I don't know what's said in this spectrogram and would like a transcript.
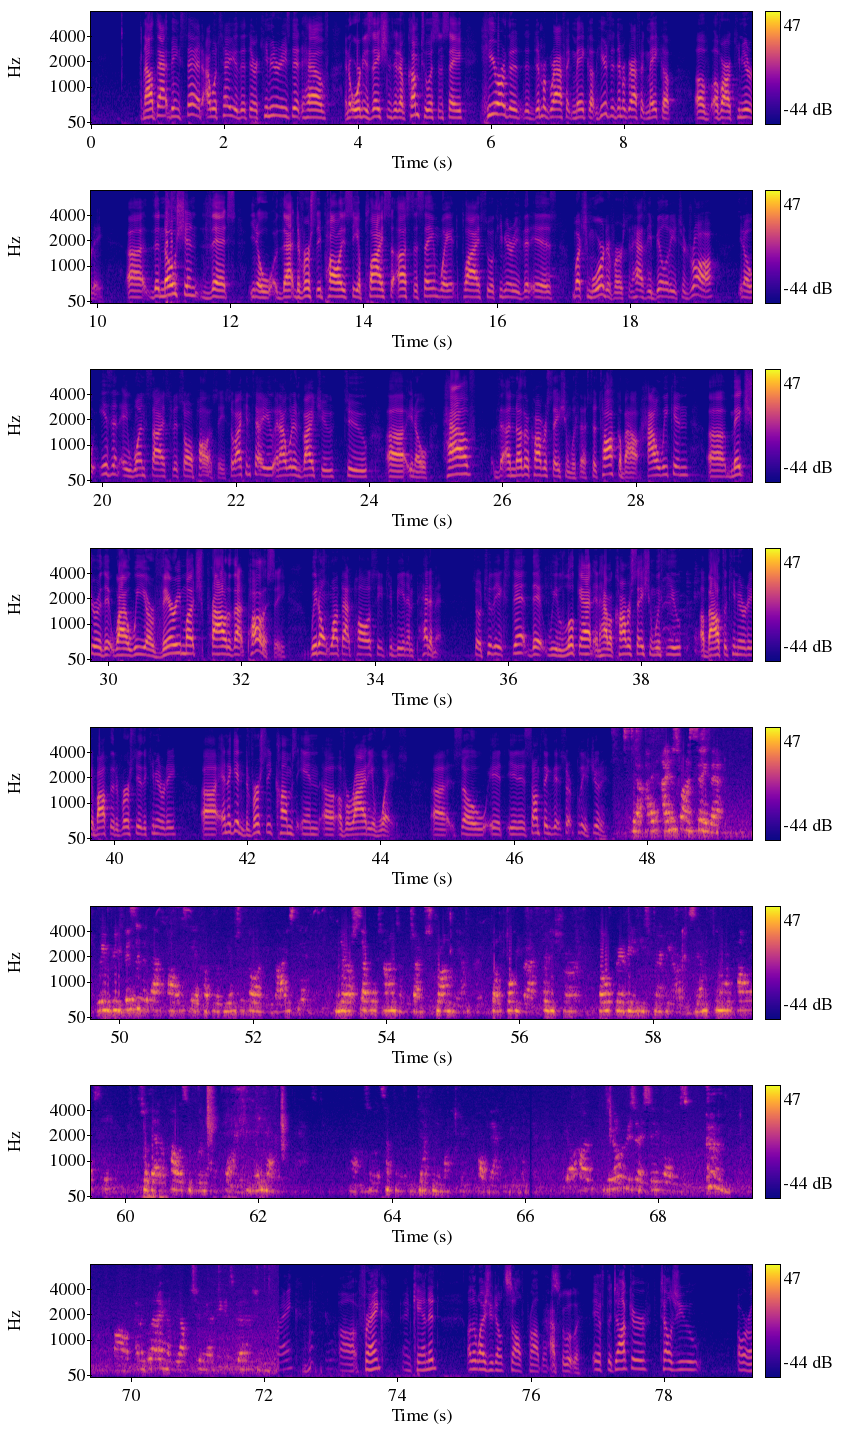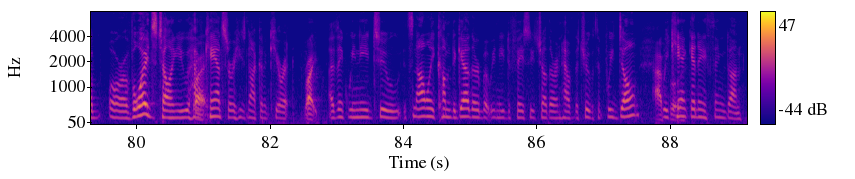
Now, that being said, I will tell you that there are communities that have, and organizations that have come to us and say, here are the, the demographic makeup, here's the demographic makeup of, of our community. Uh, the notion that, you know, that diversity policy applies to us the same way it applies to a community that is much more diverse and has the ability to draw, you know, isn't a one-size-fits-all policy. So I can tell you, and I would invite you to, uh, you know, have the, another conversation with us to talk about how we can uh, make sure that while we are very much proud of that policy, we don't want that policy to be an impediment. So to the extent that we look at and have a conversation with you about the community, about the diversity of the community, uh, and again, diversity comes in a, a variety of ways. Uh, so it, it is something that, sir, please, Judy. Yeah, I, I just want to say that we revisited that policy a couple of years ago and revised it. And there are several times in which I'm strongly, I'm, don't quote me, but I'm pretty sure both Granby and East Granby are exempt from our policy, so that our policy will not apply, and they have. Um, so it's something that we definitely want to call back and look at. Yeah, uh, the only reason I say that is, um, and I'm glad I had the opportunity, I think it's better to be Frank, uh, frank and candid. Otherwise, you don't solve problems. Absolutely. If the doctor tells you or, or avoids telling you you have Right. cancer, he's not going to cure it. Right. I think we need to, it's not only come together, but we need to face each other and have the truth. If we don't, we can't get anything done.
